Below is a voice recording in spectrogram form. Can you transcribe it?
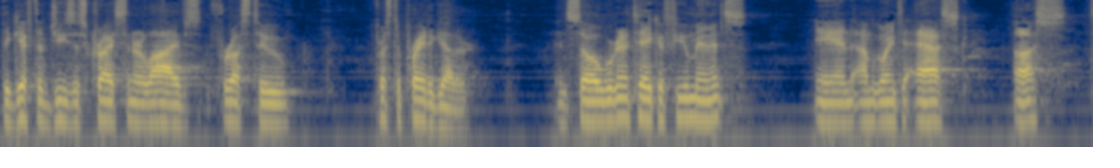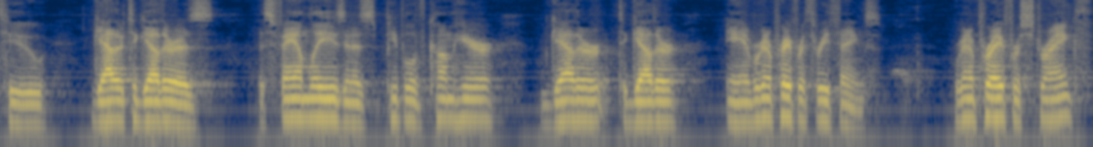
the gift of Jesus Christ in our lives for us to for us to pray together. And so we're going to take a few minutes and I'm going to ask us to gather together as as families and as people who have come here, gather together and we're going to pray for three things. We're going to pray for strength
